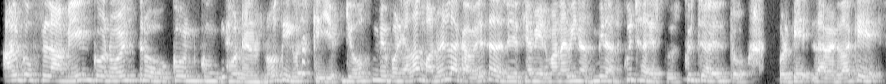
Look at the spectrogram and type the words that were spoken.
algo flamenco nuestro con, con, con el rock. Digo, es que yo, yo, me ponía la mano en la cabeza, le decía a mi hermana, mira, mira, escucha esto, escucha esto, porque la verdad que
